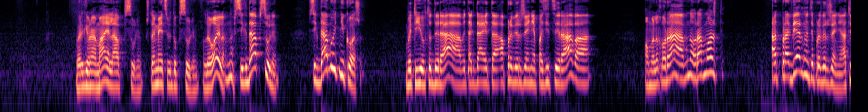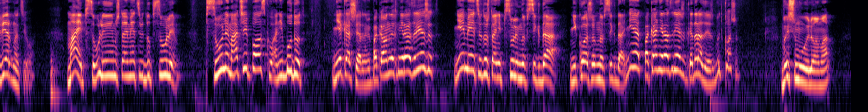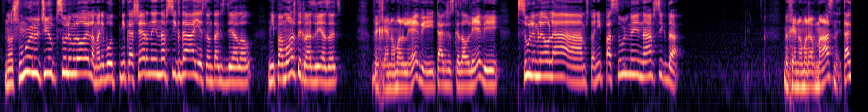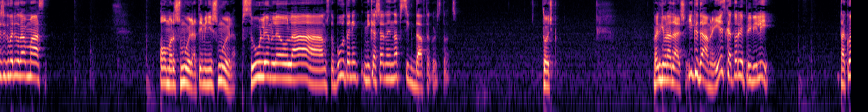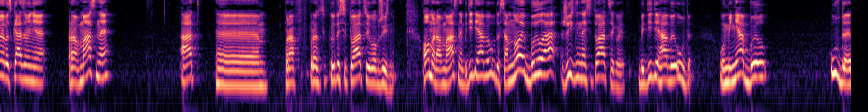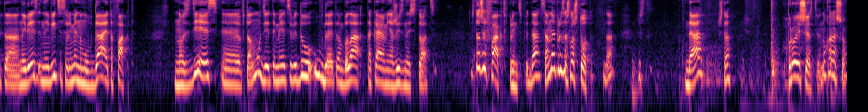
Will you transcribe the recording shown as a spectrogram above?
Говорит Гимра, май лав псулим. Что имеется в виду псулим? Леойлам, навсегда псулим. Всегда будет не коша. В эти юфту дыра, и тогда это опровержение позиции Рава. Омалаху Рав, ну, Рав может отпровергнуть опровержение, отвергнуть его. Май псулим, что имеется в виду псулим? Псулим, ачи поску, они будут некошерными, пока он их не разрежет. Не имеется в виду, что они псулим навсегда, не кошер навсегда. Нет, пока не разрежет. Когда разрежет, будет кошер. Шмуэль Омар. Но Шмуэль учил псулим лойлам. Они будут некошерные навсегда, если он так сделал. Не поможет их разрезать. Вехен Омар Леви. Также сказал Леви. Псулим леолам. Что они посульные навсегда. Вехен Омар Равмасный. Также говорил Равмасный. Омар Шмуэля, от имени Шмуэля. Псулем леолам, что будут они некошерные навсегда в такой ситуации. Точка. Говорит Гимра дальше. И Кадамри. Есть, которые привели такое высказывание равмасное от э, про, про какую-то ситуацию его в жизни. Ома равмасное, бедиди авеуда. Со мной была жизненная ситуация, говорит. Бедиди авеуда. У меня был Увда это на иврите, на иврите современном увда это факт. Но здесь, э, в Талмуде, это имеется в виду, увда это была такая у меня жизненная ситуация. То есть тоже факт, в принципе, да. Со мной произошло что-то, да. Есть, да? Что? Происшествие. Ну хорошо.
